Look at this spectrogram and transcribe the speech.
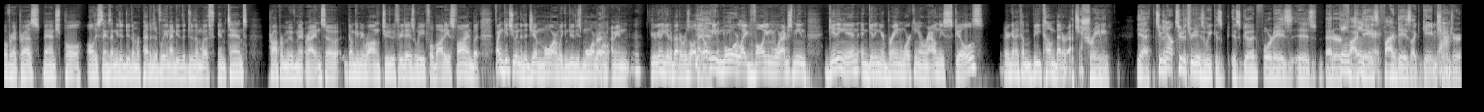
overhead press, bench, pull, all these things, I need to do them repetitively and I need to do them with intent, proper movement, right? And so don't get me wrong, two to three days a week, full body is fine. But if I can get you into the gym more and we can do these more and Right. more, I mean, mm-hmm. you're going to get a better result. And I don't mean more like volume more. I just mean getting in and getting your brain working around these skills. They're going to come become better at. It. It's training. Yeah, two to know- two to three days a week is is good. Four days is better. Five changer. days, five days like a game Yeah. changer.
